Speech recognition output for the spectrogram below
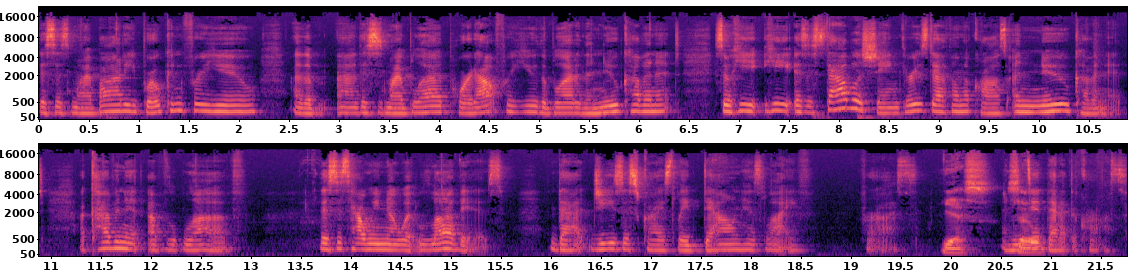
"This is my body broken for you. Uh, the, uh, this is my blood poured out for you, the blood of the new covenant." So he he is establishing through his death on the cross a new covenant, a covenant of love. This is how we know what love is, that Jesus Christ laid down his life for us. Yes. And he did that at the cross.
